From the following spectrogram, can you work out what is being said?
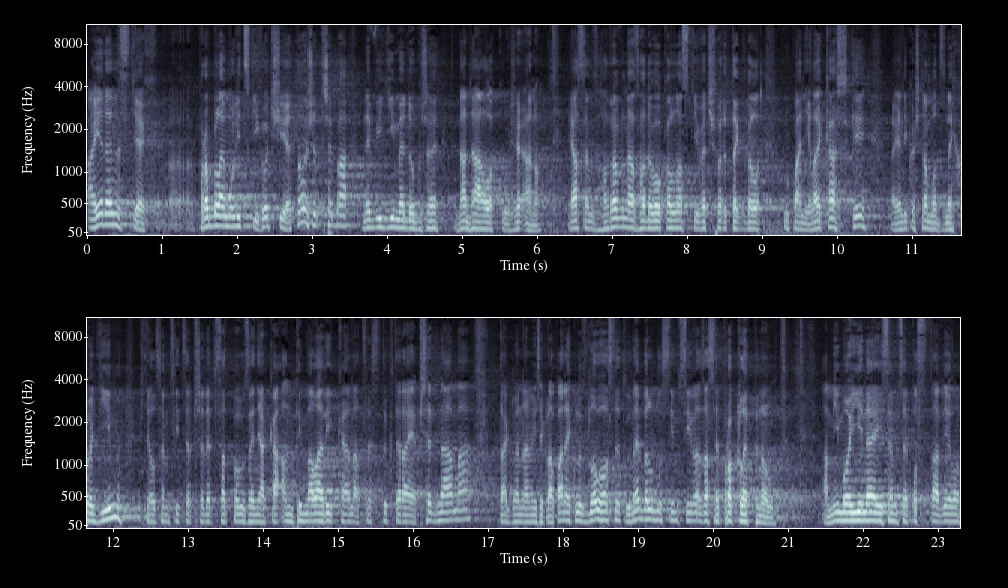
A jeden z těch eh, problémů lidských očí je to, že třeba nevidíme dobře na dálku, že ano. Já jsem zrovna z hodou okolností ve čtvrtek byl u paní lékařky a jelikož tam moc nechodím, chtěl jsem sice předepsat pouze nějaká antimalarika na cestu, která je před náma, tak ona mi řekla, pane Klus, dlouho jste tu nebyl, musím si vás zase proklepnout. A mimo jiné jsem se postavil,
